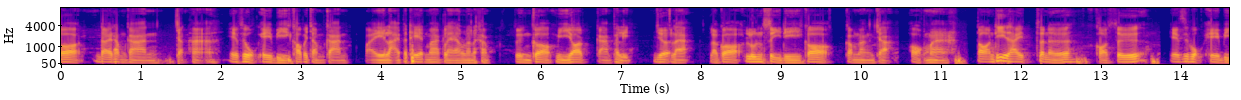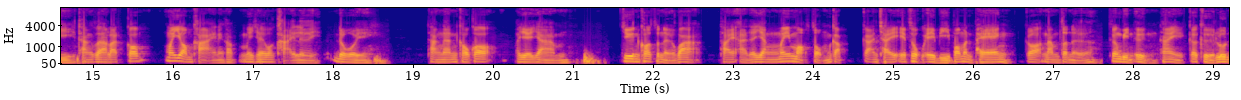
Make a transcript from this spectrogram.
ก็ได้ทำการจัดหา F16AB เข้าไปจำการไปหลายประเทศมากแล้วแล้วนะครับ ซึ่งก็มียอดการผลิตเยอะแล้ว แล้วก็รุ่น CD ก็กำลังจะออกมา ตอนที่ไทยเสนอขอซื้อ F16AB ทางสหรัฐก็ไม่ยอมขายนะครับ ไม่ใช่ว่าขายเลย โดยทางนั้นเขาก็พยายามยื่นข้อเสนอว่าไทยอาจจะยังไม่เหมาะสมกับการใช้ F16AB เพราะมันแพงก็นำเสนอเครื่องบินอื่นให้ก็คือรุ่น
